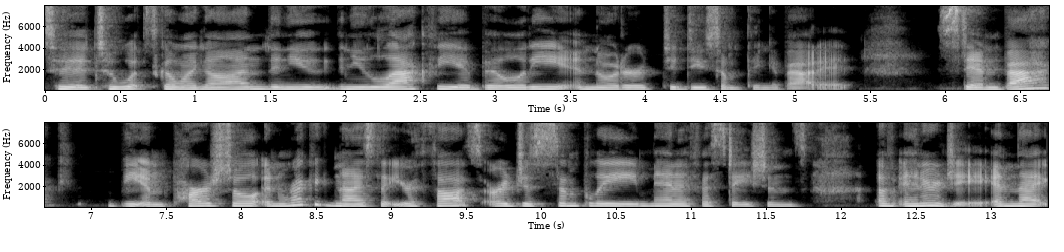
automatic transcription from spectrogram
to, to what's going on, then you then you lack the ability in order to do something about it. Stand back, be impartial, and recognize that your thoughts are just simply manifestations of energy and that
